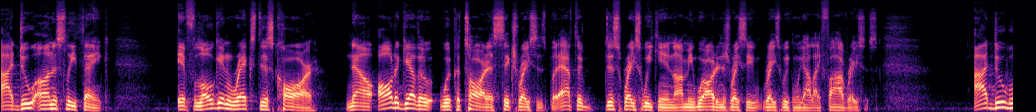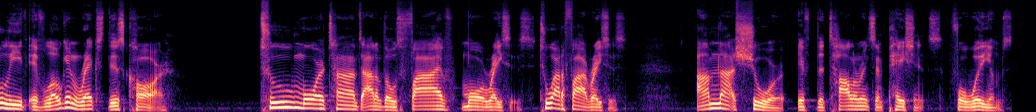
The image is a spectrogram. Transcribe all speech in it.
I do honestly think if Logan wrecks this car now, altogether with Qatar, that's six races. But after this race weekend, I mean, we're already in this race race weekend. We got like five races. I do believe if Logan wrecks this car two more times out of those five more races, two out of five races, I'm not sure if the tolerance and patience for Williams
